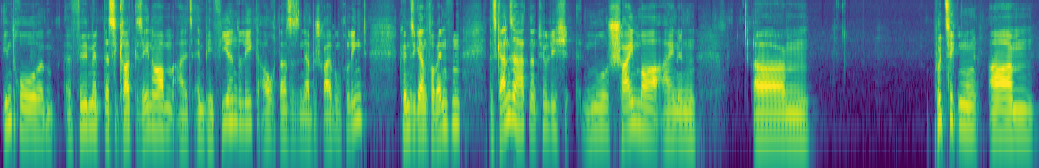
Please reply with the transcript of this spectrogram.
Intro-Filme, das Sie gerade gesehen haben, als MP4 hinterlegt. Auch das ist in der Beschreibung verlinkt. Können Sie gern verwenden. Das Ganze hat natürlich nur scheinbar einen ähm, putzigen ähm,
